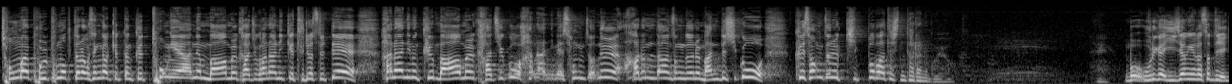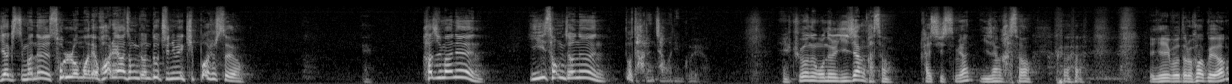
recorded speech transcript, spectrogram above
정말 볼품없다라고 생각했던 그 통해하는 마음을 가지고 하나님께 드렸을 때 하나님은 그 마음을 가지고 하나님의 성전을 아름다운 성전을 만드시고 그 성전을 기뻐 받으신다라는 거예요. 네. 뭐 우리가 이장에 가서도 얘기하겠지만은 솔로몬의 화려한 성전도 주님이 기뻐하셨어요. 네. 하지만은 이 성전은 또 다른 차원인 거예요. 예, 그거는 오늘 2장 가서 갈 수 있으면 2장 가서 얘기해 보도록 하고요.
